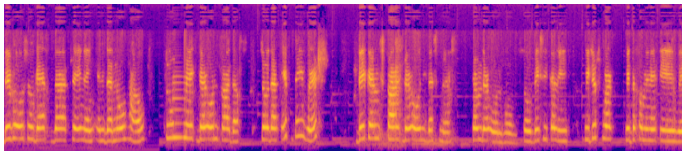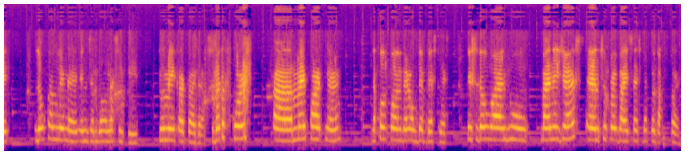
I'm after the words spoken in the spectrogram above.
they will also get the training and the know-how to make their own products so that if they wish, they can start their own business from their own home. So basically, we just work with the community, with local women in Zamboanga City to make our products. But of course, uh, my partner, the co-founder of the business, is the one who manages and supervises the production.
